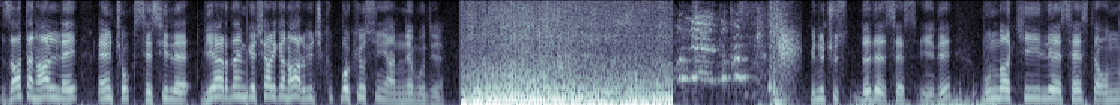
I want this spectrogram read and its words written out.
Zaten Harley en çok sesiyle bir yerden geçerken harbi çıkıp bakıyorsun yani ne bu diye. 1300'de de ses iyiydi. Bundakiyle sesle onun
